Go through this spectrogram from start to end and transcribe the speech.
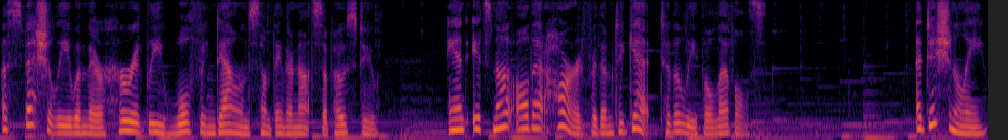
especially when they're hurriedly wolfing down something they're not supposed to. And it's not all that hard for them to get to the lethal levels. Additionally,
